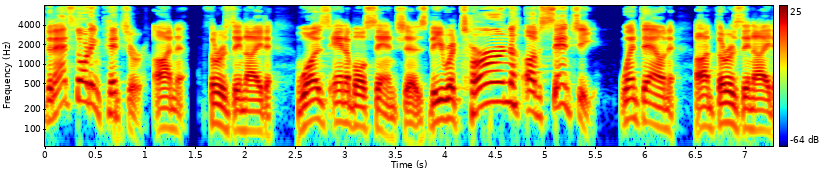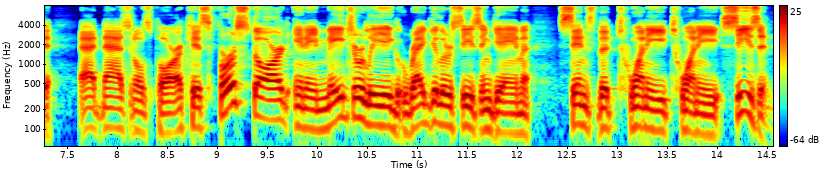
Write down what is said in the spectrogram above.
The Nats starting pitcher on Thursday night was Anibal Sanchez. The return of Senchi went down on Thursday night at Nationals Park. His first start in a major league regular season game since the 2020 season.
